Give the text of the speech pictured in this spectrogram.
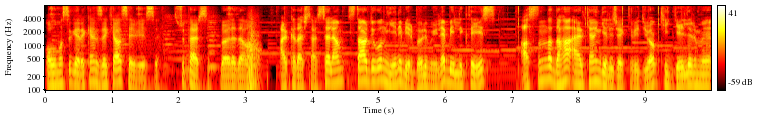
olması gereken zeka seviyesi. Süpersin. Böyle devam. Arkadaşlar selam. Stardew'un yeni bir bölümüyle birlikteyiz. Aslında daha erken gelecekti video ki gelir mi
